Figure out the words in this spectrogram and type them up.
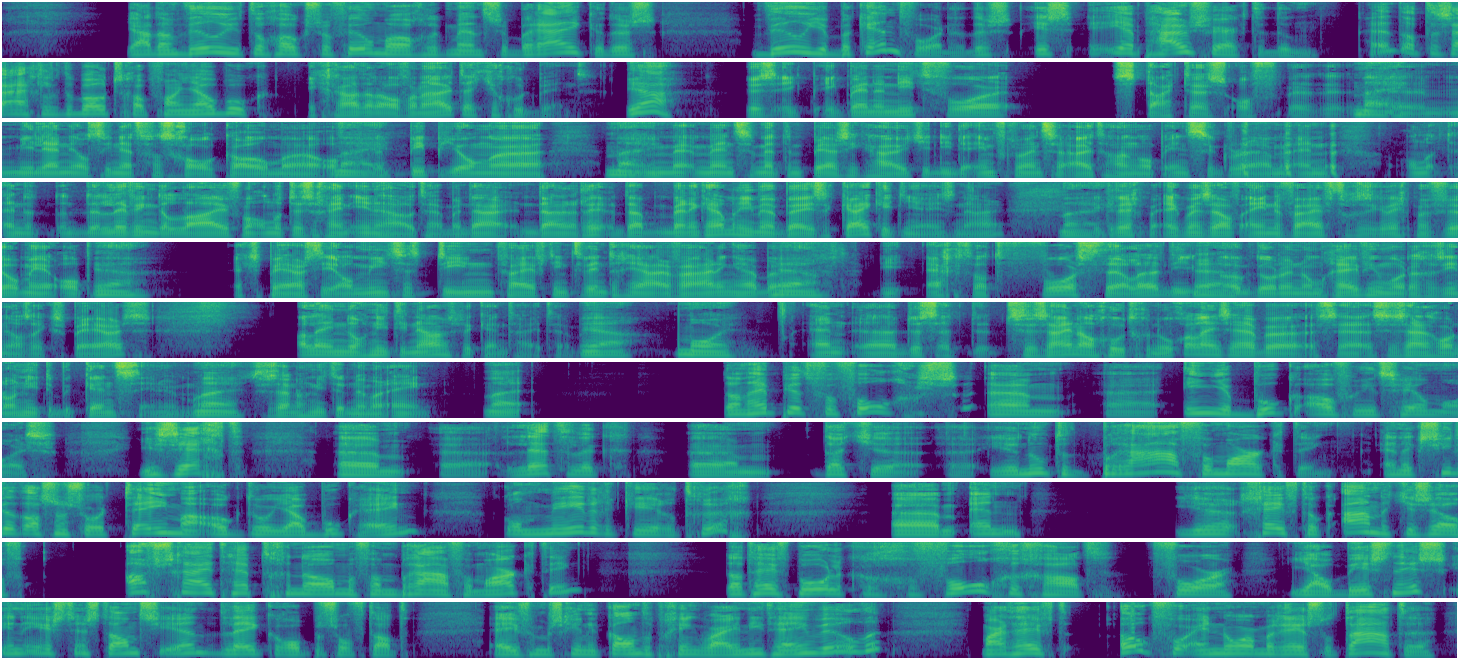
ja, dan wil je toch ook zoveel mogelijk mensen bereiken. Dus wil je bekend worden. Dus is, je hebt huiswerk te doen. Hè, dat is eigenlijk de boodschap van jouw boek. Ik ga er al vanuit dat je goed bent. Ja, Dus ik, ik ben er niet voor starters of Nee. eh, millennials die net van school komen. Of Nee. eh, piepjonge Nee. me- mensen met een persik huidje die de influencer uithangen op Instagram. en en de, de living the life, maar ondertussen geen inhoud hebben. Daar, daar, daar ben ik helemaal niet mee bezig. Kijk ik niet eens naar. Ik, richt me, ik ben zelf 51, dus ik richt me veel meer op ja, experts die al minstens 10, 15, 20 jaar ervaring hebben. ja, Die echt wat voorstellen, die Ja. ook door hun omgeving worden gezien als experts. Alleen nog niet die naamsbekendheid hebben. ja, mooi. En eh, dus het, het- ze zijn al goed genoeg, alleen ze, hebben, ze, ze zijn gewoon nog niet de bekendste in hun markt. Nee. Ze zijn nog niet de nummer één. Nee. Dan heb je het vervolgens ehm, eh, in je boek over iets heel moois. Je zegt ehm, eh, letterlijk ehm, dat je, je noemt het brave marketing. En ik zie dat als een soort thema ook door jouw boek heen. Komt meerdere keren terug. Ehm, en je geeft ook aan dat je zelf afscheid hebt genomen van brave marketing. Dat heeft behoorlijke gevolgen gehad voor jouw business in eerste instantie. Het leek erop alsof dat even misschien een kant op ging waar je niet heen wilde. Maar het heeft ook voor enorme resultaten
